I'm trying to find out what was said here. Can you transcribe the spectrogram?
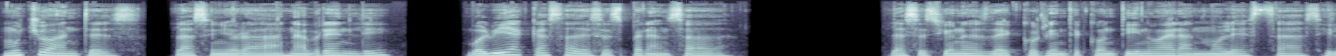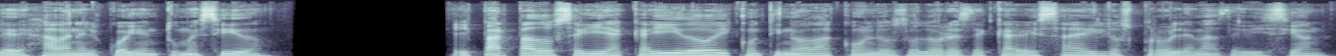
Mucho antes, la señora Anna Brendley volvía a casa desesperanzada. Las sesiones de corriente continua eran molestas y le dejaban el cuello entumecido. El párpado seguía caído y continuaba con los dolores de cabeza y los problemas de visión.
